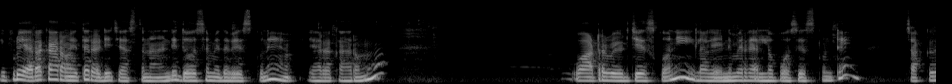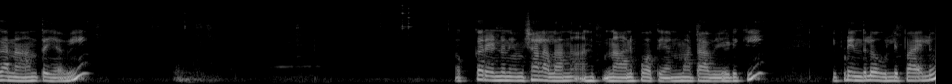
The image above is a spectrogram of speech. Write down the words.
ఇప్పుడు ఎర్రకారం అయితే రెడీ చేస్తున్నానండి. దోశ మీద వేసుకుని ఎర్రకారము. వాటర్ వేడి చేసుకొని ఇలా ఎండుమిరకాయల్లో పోసేసుకుంటే చక్కగా నానతాయి అవి. ఒక్క రెండు నిమిషాలు అలా నాని నానిపోతాయి అన్నమాట ఆ వేడికి. ఇప్పుడు ఇందులో ఉల్లిపాయలు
